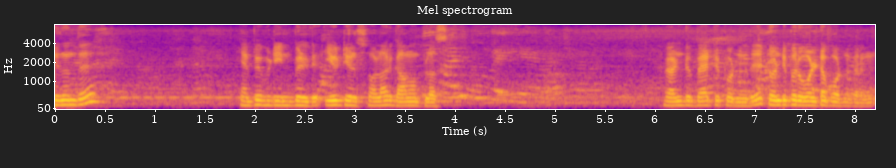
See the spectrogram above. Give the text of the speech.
இது வந்து எம்பிபிடி இன்பில்டு யூடிஎல் சோலார் காமா ப்ளஸ் ரெண்டு பேட்டரி போட்டுனுக்குது. டுவெண்ட்டி ஃபோர் வோல்ட்டாக போட்டுனுக்குறேங்க.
